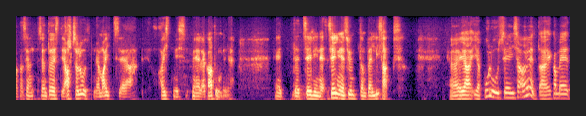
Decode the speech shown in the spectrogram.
aga see on, see on tõesti absoluutne maitse ja haistmismeele kadumine. et, et selline, selline sümptom veel lisaks. ja, ja kulus ei saa öelda, ega me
